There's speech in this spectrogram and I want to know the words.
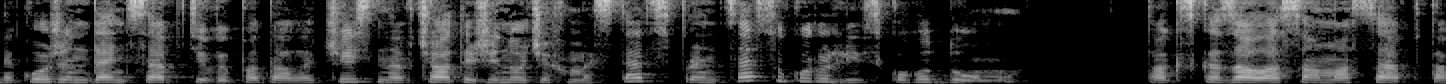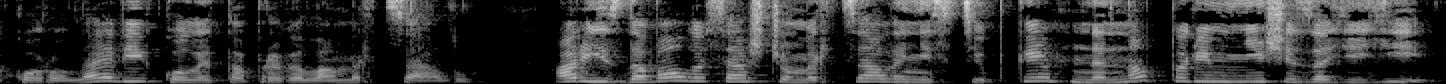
Не кожен день септі випадала честь навчати жіночих мистецтв принцесу королівського дому. Так сказала сама септа королеві, коли та привела мерцелу. Арії здавалося, що мерцелині стіпки не надто рівніші за її,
